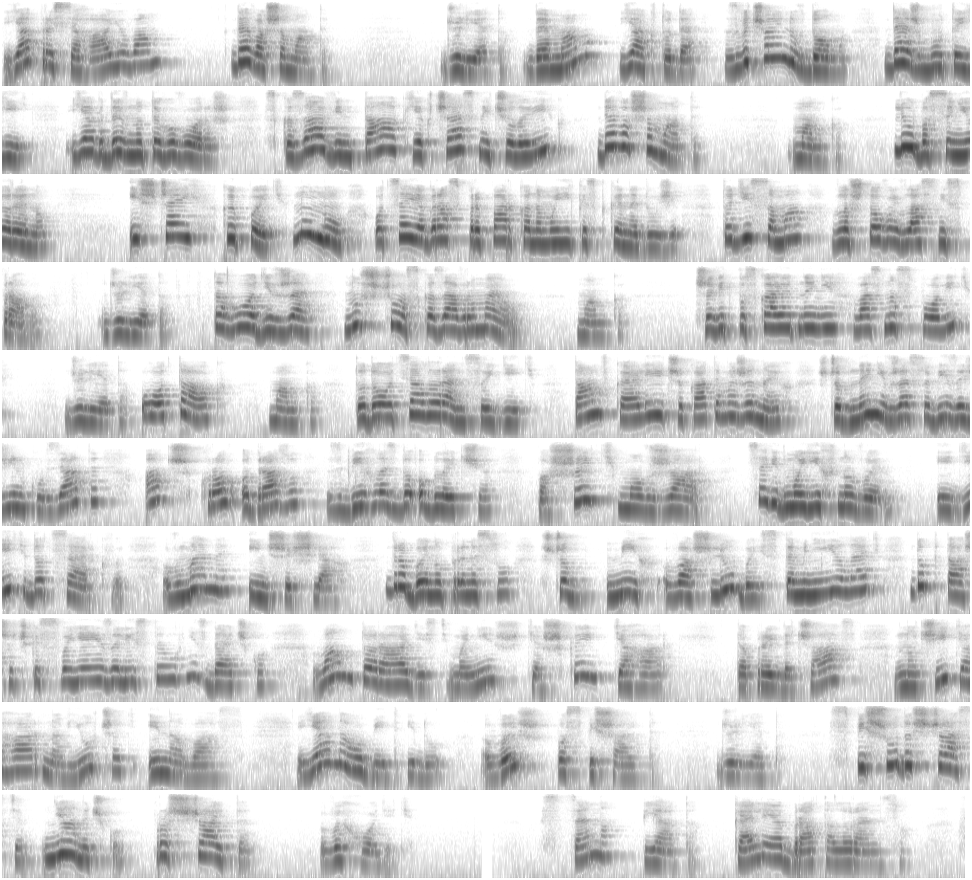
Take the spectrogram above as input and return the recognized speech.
я присягаю вам. Де ваша мати? Джульєта, де мама? Як то де? Звичайно, вдома. Де ж бути їй? Як дивно ти говориш? Сказав він так, як чесний чоловік. Де ваша мати? Мамка, Люба, сеньорино, і ще й кипить. Ну ну, оце якраз припарка на мої кистки недужі. Тоді сама влаштовуй власні справи. Джульєта. Та годі вже. Ну що? сказав Ромео. Мамка. Чи відпускають нині вас на сповідь? Джульєта. О, так. Мамка. То до отця Лоренцо йдіть. Там в келії чекатиме жених, щоб нині вже собі за жінку взяти, ач кров одразу збіглась до обличчя. Пашить, мов жар. Це від моїх новин. Ідіть до церкви. В мене інший шлях. Драбину принесу, щоб міг ваш любий стемніє ледь до пташечки своєї залізти у гніздечко. Вам то радість, мені ж тяжкий тягар. Та прийде час, вночі тягар нав'ючать і на вас. Я на обід іду, ви ж поспішайте. Джульєта. Спішу до щастя, нянечко, прощайте. Виходять. Сцена п'ята. Келія брата Лоренцо.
